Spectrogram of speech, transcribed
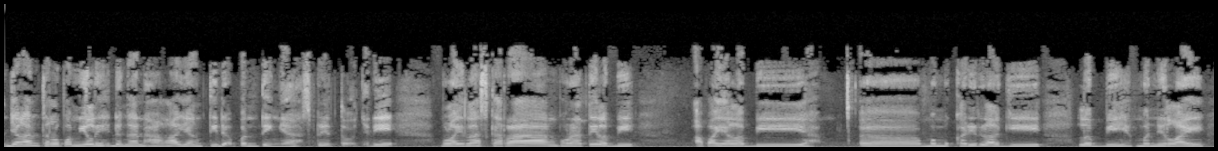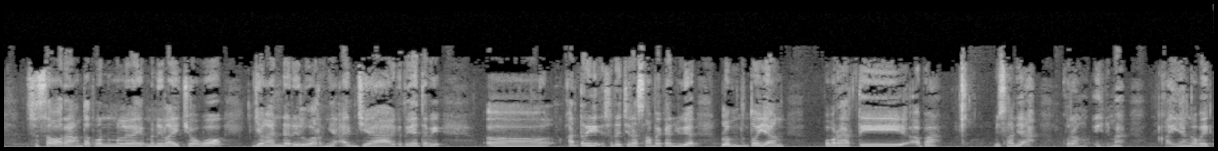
Jangan terlalu pemilih dengan hal-hal yang tidak penting ya, seperti itu. Jadi mulailah sekarang pemerhati lebih apa ya lebih uh, membuka diri lagi lebih menilai seseorang tuh ataupun menilai, menilai cowok jangan dari luarnya aja gitu ya. Tapi uh, kan tadi sudah cerita sampaikan juga belum tentu yang pemerhati apa misalnya ah, kurang ini mah kayaknya nggak baik.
